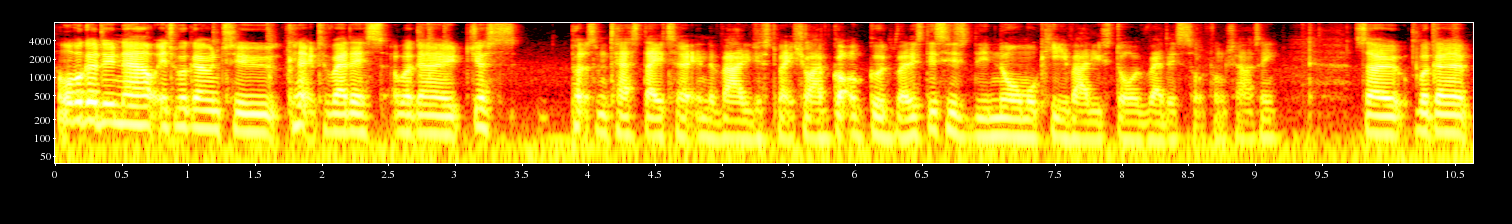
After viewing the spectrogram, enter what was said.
And what we're going to do now is we're going to connect to Redis. We're going to just put some test data in the value just to make sure I've got a good Redis. This is the normal key value store Redis sort of functionality. So we're going to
